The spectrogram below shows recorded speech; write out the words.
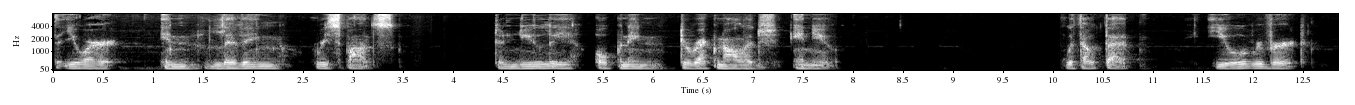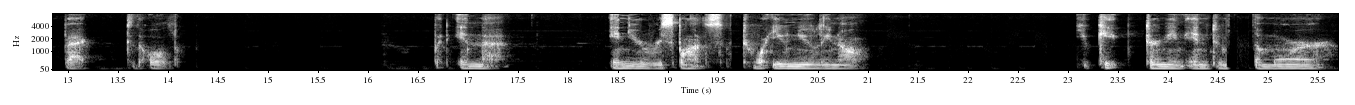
That you are in living response to newly opening direct knowledge in you. Without that, you will revert back to the old. But in that, in your response to what you newly know, you keep turning into the more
